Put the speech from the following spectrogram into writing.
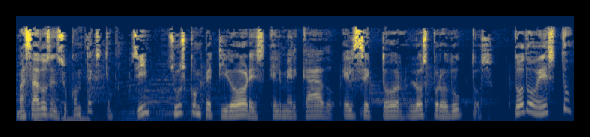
basados en su contexto, ¿sí? Sus competidores, el mercado, el sector, los productos, todo esto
